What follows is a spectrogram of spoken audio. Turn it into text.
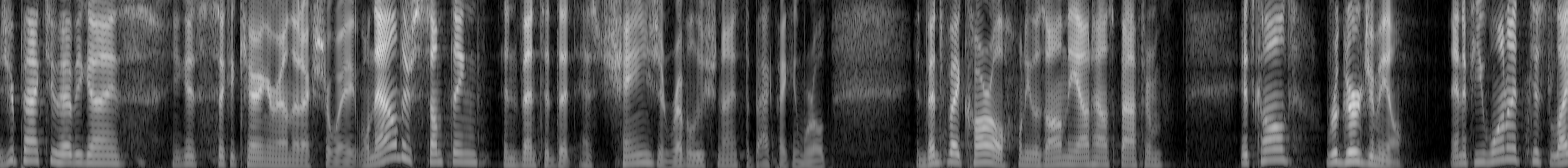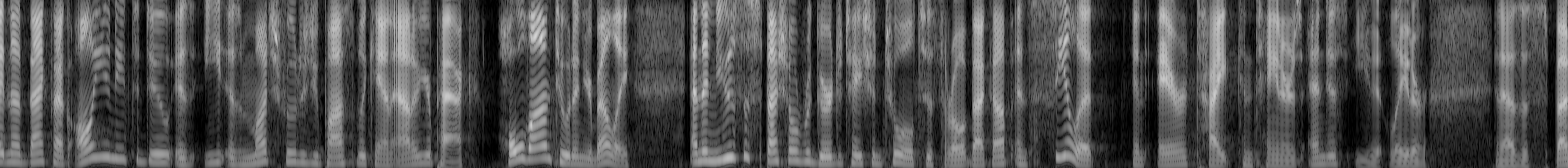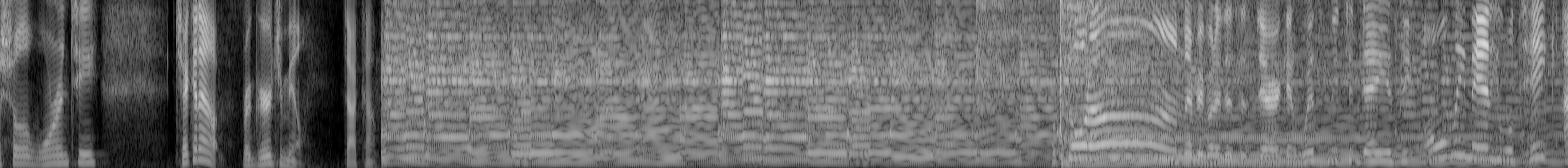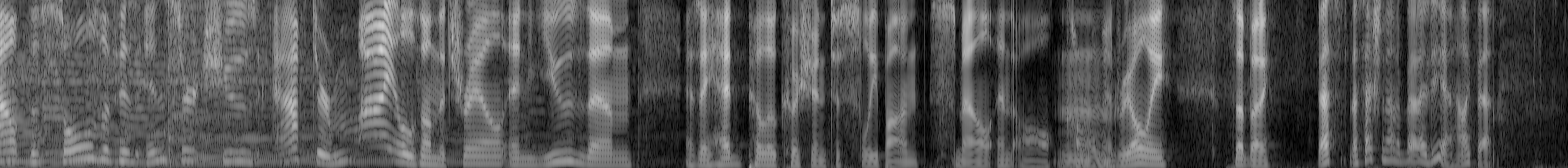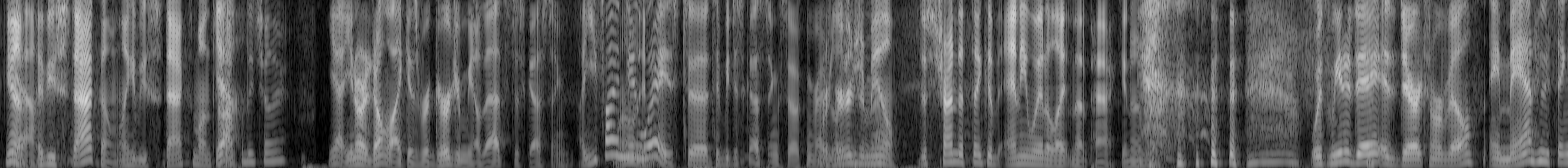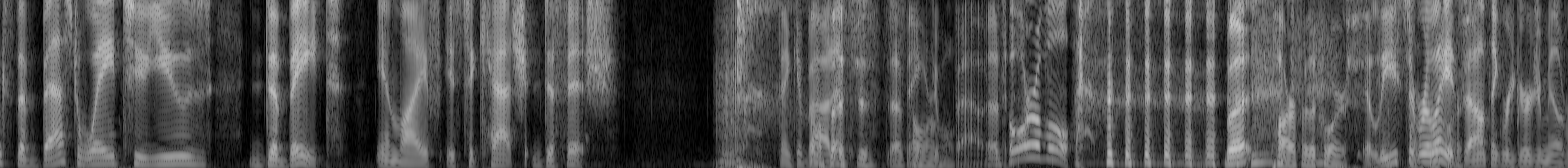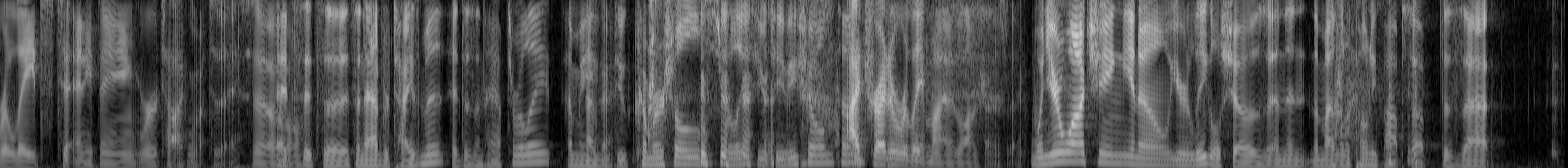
Is your pack too heavy, guys? You guys sick of carrying around that extra weight? Well, now there's something invented that has changed and revolutionized the backpacking world. Invented by Carl when he was on the outhouse bathroom. It's called Regurgimil. And if you want to just lighten that backpack, all you need to do is eat as much food as you possibly can out of your pack, hold on to it in your belly, and then use the special regurgitation tool to throw it back up and seal it in airtight containers and just eat it later. It has a special warranty. Check it out, regurgimil.com. What's going on, everybody? This is Derek, and with me today is the only man who will take out the soles of his insert shoes after miles on the trail and use them as a head pillow cushion to sleep on, smell and all. Carl Mandrioli. What's up, buddy? That's that's actually not a bad idea. I like that. Yeah, Yeah. if you stack them, like if you stacked them on top Yeah. of each other. Yeah, you know what I don't like is regurgimil. That's disgusting. Uh, You find new ways to, to be disgusting. So congratulations. Regurgimil. Just trying to think of any way to lighten that pack. You know what I mean? With me today is Derek Somerville, a man who thinks the best way to use debate in life is to catch de fish. Think about it. that's just that's Think horrible. about it. That's horrible. but par for the course. At least it Par relates. I don't think regurgimil relates to anything we're talking about today. So It's it's a it's an advertisement. It doesn't have to relate. I mean, Okay. do commercials relate to your TV show all the time? I try to relate mine. Is all I'm trying to say. when you're watching, you know, your legal shows, and then the My Little Pony pops up, does that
